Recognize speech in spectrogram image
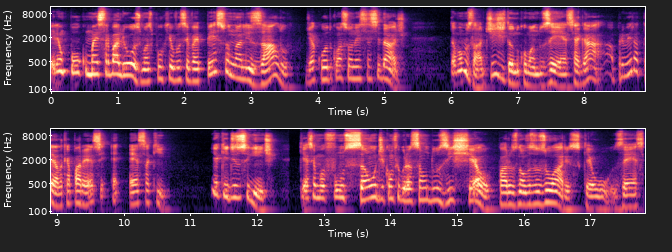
ele é um pouco mais trabalhoso, mas porque você vai personalizá-lo de acordo com a sua necessidade. Então vamos lá, digitando o comando zsh, a primeira tela que aparece é essa aqui. E aqui diz o seguinte, que essa é uma função de configuração do Z-Shell para os novos usuários, que é o zsh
